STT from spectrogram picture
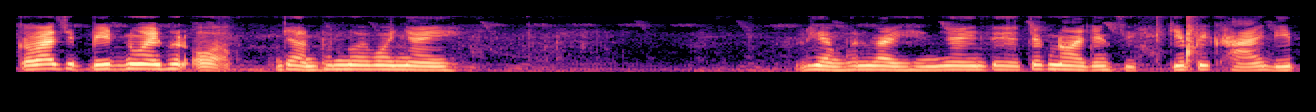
ก็ว่าจะปิดนวยเพิ่นออกย่านเพิ่นนวยบ่ใหญ่เลี้ยงเพิ่นไว้เห็นใหญ่แต่จักหน่อยจังสิเก็บไปขายดิบ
